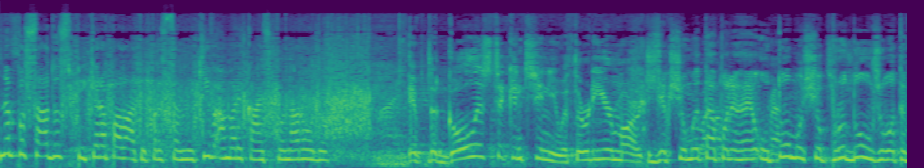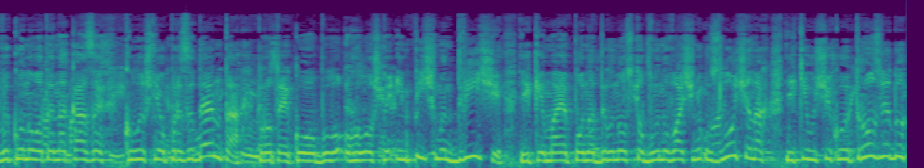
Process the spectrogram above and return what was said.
на посаду спікера палати представників американського народу. If the goal is to continue a 30-year march, Якщо мета полягає у тому, щоб продовжувати виконувати накази колишнього президента, проти якого було оголошено імпічмент двічі, який має понад 90 обвинувачень у злочинах, які очікують розгляду,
